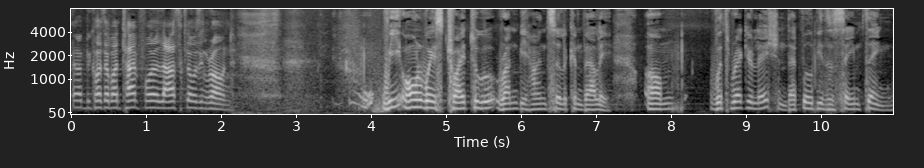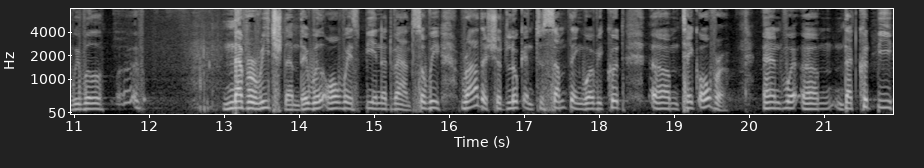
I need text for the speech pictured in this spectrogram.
uh, because I want time for a last closing round. We always try to run behind Silicon Valley. Um, with regulation, that will be the same thing. We will uh, never reach them. They will always be in advance. So we rather should look into something where we could um, take over. and um, that could be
